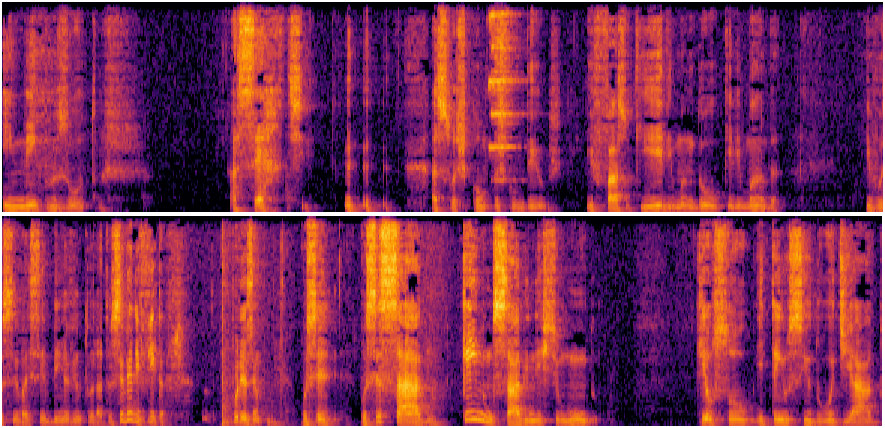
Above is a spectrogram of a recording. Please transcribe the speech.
e nem para os outros. Acerte as suas contas com Deus e faça o que Ele mandou, o que Ele manda, e você vai ser bem-aventurado. Você verifica, por exemplo, você, você sabe, quem não sabe neste mundo que eu sou e tenho sido odiado.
